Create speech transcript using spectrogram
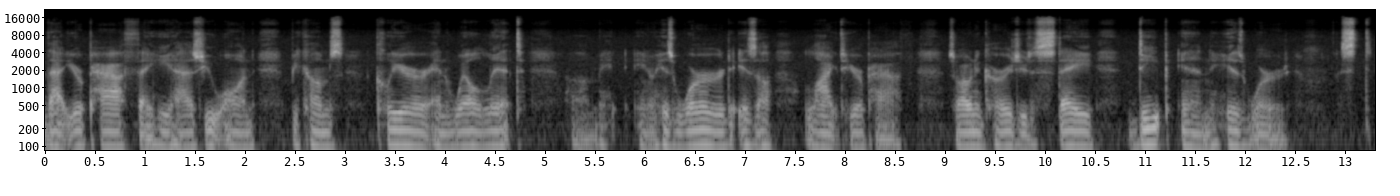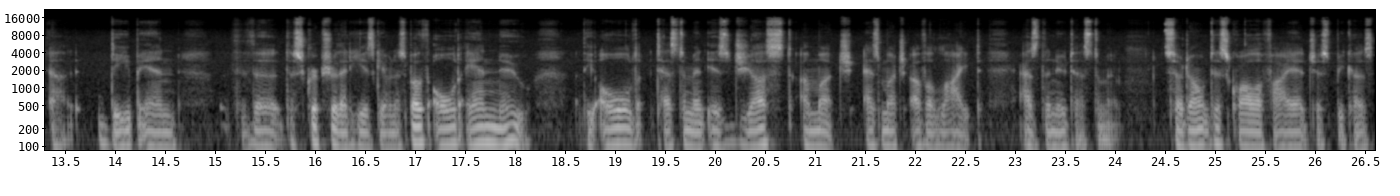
that your path that He has you on becomes clear and well lit um, you know, His Word is a light to your path. So I would encourage you to stay deep in His Word, st- uh, deep in the the Scripture that He has given us, both Old and New. The Old Testament is just a much as much of a light as the New Testament. So don't disqualify it just because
